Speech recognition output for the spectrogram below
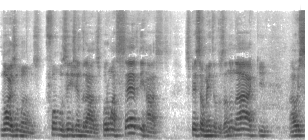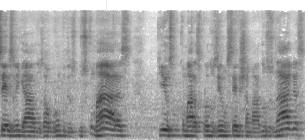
nós humanos, fomos engendrados por uma série de raças, especialmente a dos Anunnaki, aos seres ligados ao grupo dos, dos Kumaras, que os Kumaras produziram seres chamados os Nagas.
